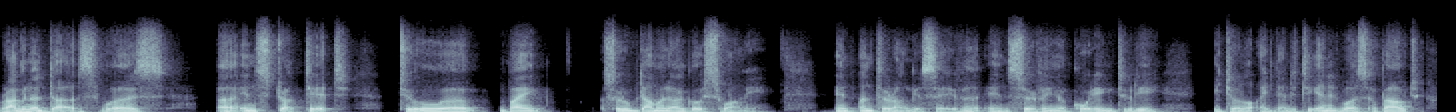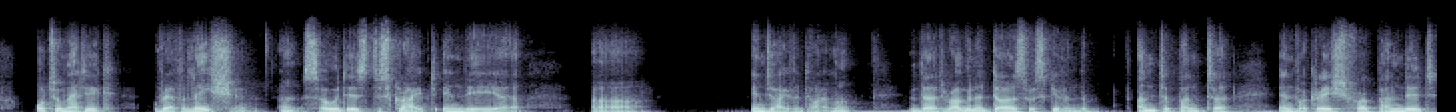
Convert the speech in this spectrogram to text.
Raghunath Das was uh, instructed to uh, by Swarup Damodar Goswami in Antaranga Seva, in serving according to the eternal identity, and it was about automatic revelation. Uh, so it is described in the uh, uh, in Jaiva Dharma that Raghunath Das was given the Antapanta and Vakreshwar Pandit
